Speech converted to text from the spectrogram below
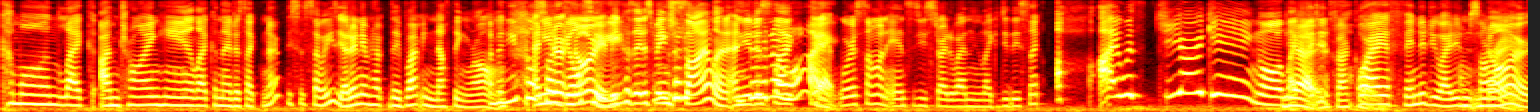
come on like I'm trying here like and they're just like nope this is so easy I don't even have there won't be nothing wrong And then you feel and so you don't guilty. know because they're just being silent and you you're just like yeah whereas someone answers you straight away and you're like did this like oh, I was joking or like Yeah, I didn't exactly. or I offended you I didn't know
